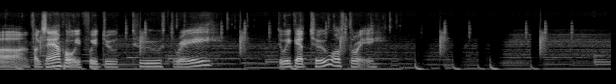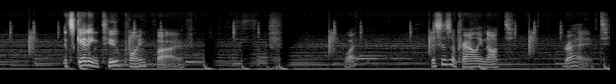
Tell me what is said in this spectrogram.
Uh, for example, if we do two, three, do we get two or three? It's getting 2.5. What? This is apparently not right.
